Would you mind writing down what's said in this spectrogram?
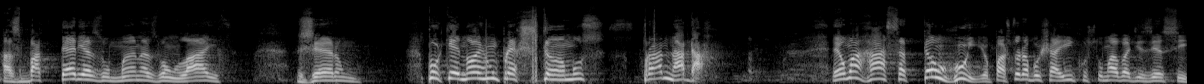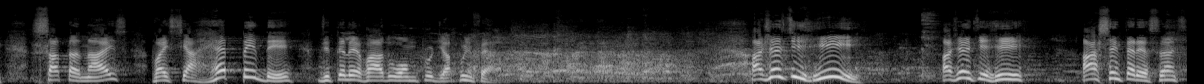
As bactérias humanas vão lá e geram. Porque nós não prestamos para nada. É uma raça tão ruim. O pastor Abuchaim costumava dizer assim: Satanás vai se arrepender de ter levado o homem para o inferno. A gente ri, a gente ri, acha interessante,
